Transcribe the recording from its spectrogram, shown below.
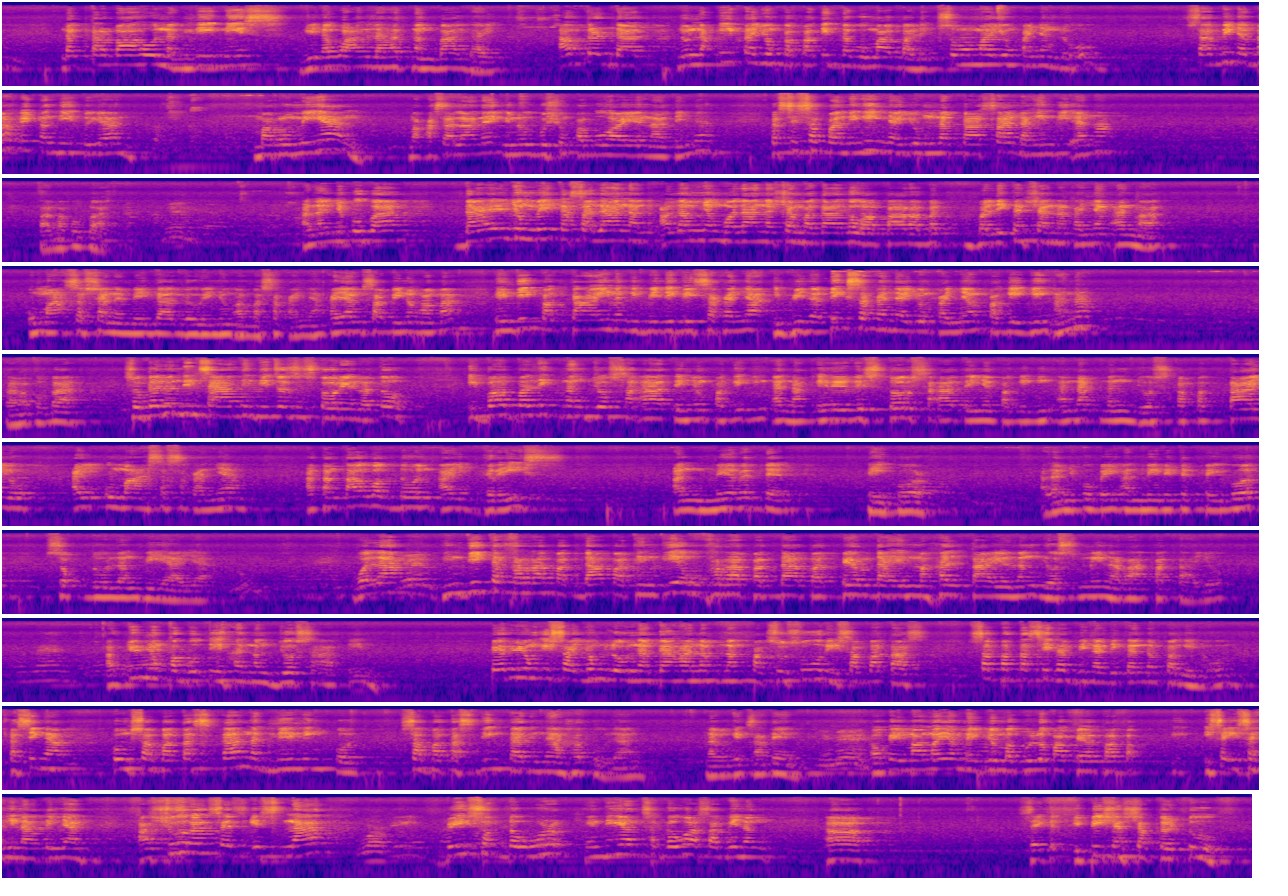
nagtrabaho, naglinis, ginawa ang lahat ng bagay. After that, nung nakita yung kapatid na bumabalik, sumama yung kanyang loob. Sabi niya, bakit nandito yan? Marumi yan. Makasalanan, inubos yung kabuhayan natin yan. Kasi sa paningin niya, yung nagkasala, hindi anak. Tama po ba? Amen. Alam niyo po ba, dahil yung may kasalanan, alam niyang wala na siyang magagawa para ba- balikan siya ng kanyang ama, umasa siya na may gagawin yung ama sa kanya. Kaya ang sabi ng ama, hindi pagkain ang ibinigay sa kanya, ibinalik sa kanya yung kanyang pagiging anak. Tama po ba? So ganun din sa atin dito sa storya na to. Ibabalik ng Diyos sa atin yung pagiging anak, i-restore sa atin yung pagiging anak ng Diyos kapag tayo ay umasa sa Kanya. At ang tawag doon ay grace. Unmerited favor. Alam niyo po ba yung unmerited favor? Sukdulang biyaya. Wala, hindi ka karapat dapat, hindi ako karapat dapat, pero dahil mahal tayo ng Diyos, may narapat tayo. At yun yung kabutihan ng Diyos sa atin. Pero yung isa, yung law, naghahanap ng pagsusuri sa batas, sa batas sila binalikan ng Panginoon. Kasi nga, kung sa batas ka naglilingkod, sa batas din ka rinahatulan. Nabigit sa atin. Amen. Okay, mamaya medyo magulo pa, pero papa, isa-isahin natin yan. Assurances is not Work. based on the work. Hindi yan sa gawa. Sabi ng ah, second, Ephesians chapter 2.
